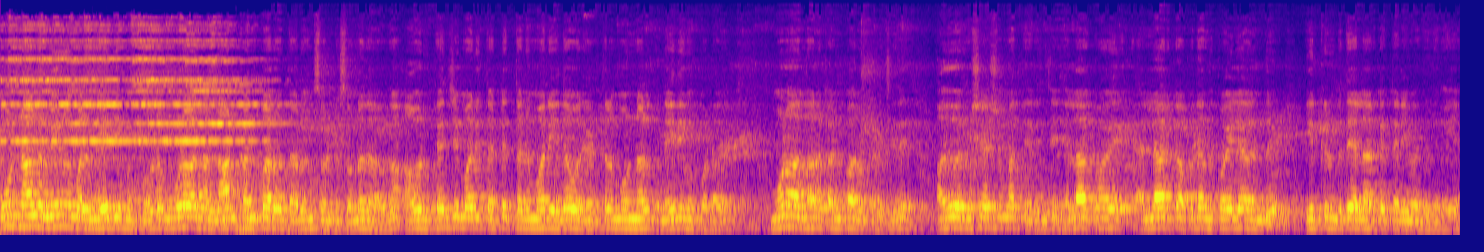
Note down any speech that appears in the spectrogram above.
மூணு நாள் மீனமல் நேதீபம் போடு மூணாவது நாள் நான் கண் பார்வை தருவேன்னு சொல்லிட்டு சொன்னதாகவும் அவருக்கு தெரிஞ்ச மாதிரி தட்டு தடு மாதிரி ஏதோ ஒரு இடத்துல மூணு நாள் நேதிமுக போட்டார். மூணாவது நாள் கண் பார்வை கிடைச்சிது. அது ஒரு விசேஷமாக தெரிஞ்சு எல்லா கோயில் எல்லாருக்கும் அப்படி அந்த கோயிலே வந்து இருக்குன்றது எல்லாருக்கும் தெரிய வந்ததுங்க ஐயா.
